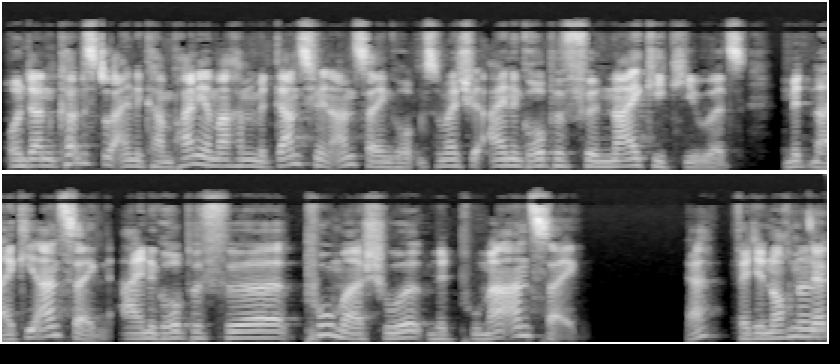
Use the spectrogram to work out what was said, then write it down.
Und dann könntest du eine Kampagne machen mit ganz vielen Anzeigengruppen. Zum Beispiel eine Gruppe für Nike-Keywords mit Nike-Anzeigen. Eine Gruppe für Puma-Schuhe mit Puma-Anzeigen. Ja? Fällt dir noch eine, ja,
